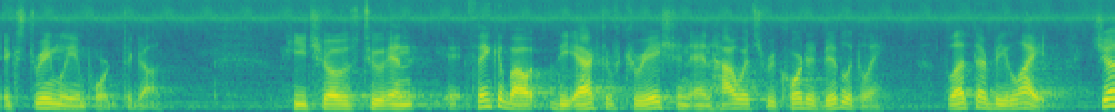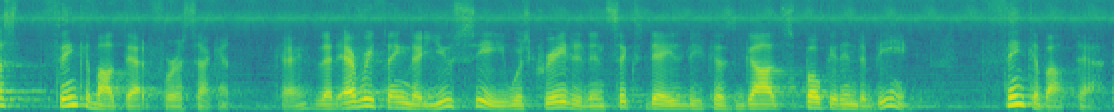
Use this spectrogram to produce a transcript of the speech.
extremely important to God. He chose to, and think about the act of creation and how it's recorded biblically. Let there be light. Just think about that for a second, okay? That everything that you see was created in six days because God spoke it into being. Think about that.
